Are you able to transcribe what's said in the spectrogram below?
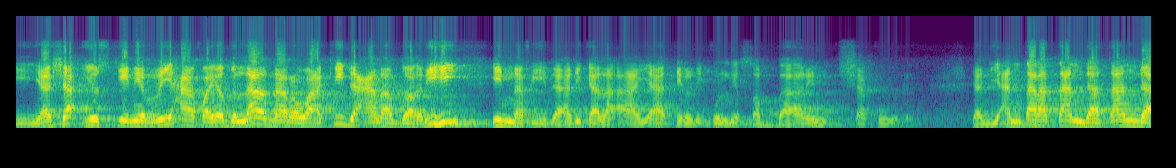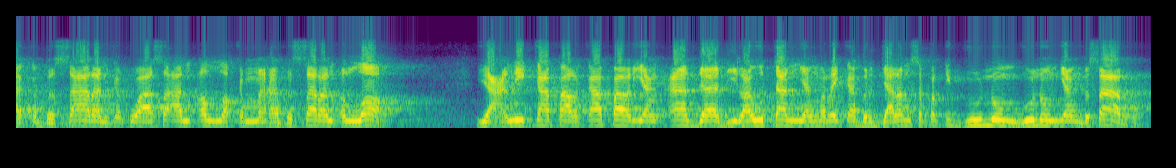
Iyasha yuskinir riha fayadlalna rawakida ala dhahrihi inna fi dzalika la ayatil likulli sabbarin syakur. Dan di antara tanda-tanda kebesaran kekuasaan Allah, kemahabesaran Allah, yakni kapal-kapal yang ada di lautan yang mereka berjalan seperti gunung-gunung yang besar.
